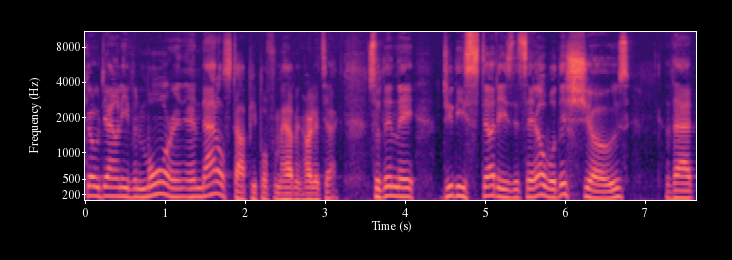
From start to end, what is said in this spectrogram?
go down even more, and, and that'll stop people from having heart attacks. So then they do these studies that say, oh, well, this shows that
